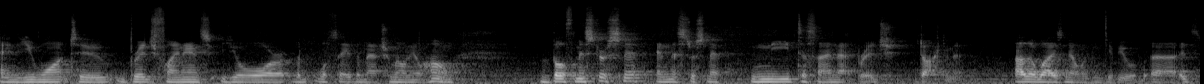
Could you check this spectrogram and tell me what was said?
and you want to bridge finance your, we'll say the matrimonial home, both Mr. Smith and Mr. Smith need to sign that bridge document. Otherwise, no one can give you. Uh, it's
